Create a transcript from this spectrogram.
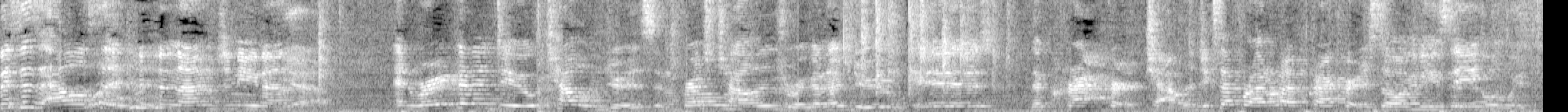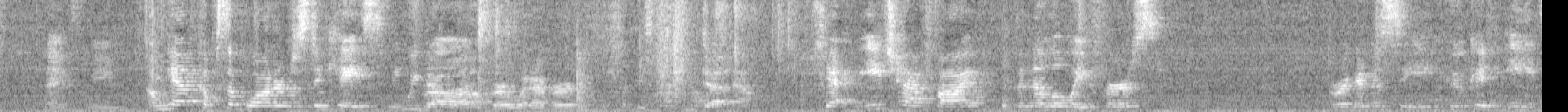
This is Allison and I'm Janina. Yeah. And we're gonna do challenges. And the first challenge we're gonna do is the cracker challenge. Except for I don't have crackers, so I'm using. Vanilla wafer. Thanks, me. Um, we have cups of water just in case we, We throw up or whatever. Put these Yeah. down. Yeah, we each have five vanilla wafers. We're gonna see who can eat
